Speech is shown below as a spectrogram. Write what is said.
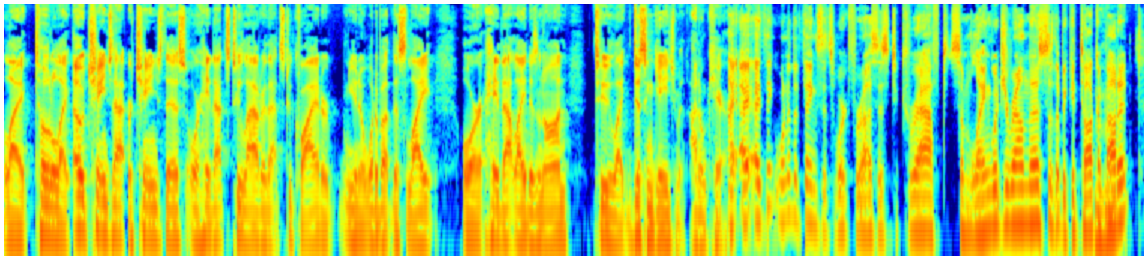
like total like oh change that or change this or hey that's too loud or that's too quiet or you know what about this light or hey that light isn't on to like disengagement i don't care I, I, think one of the things that's worked for us is to craft some language around this so that we could talk Mm-hmm. about it.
